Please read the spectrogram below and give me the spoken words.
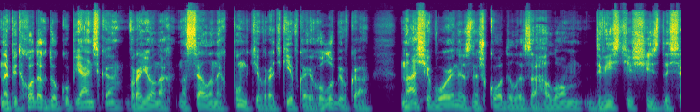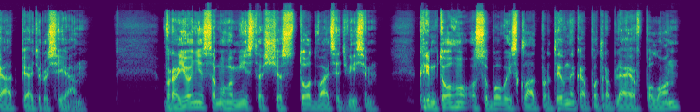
На підходах до Куп'янська, в районах населених пунктів Радьківка і Голубівка, наші воїни знешкодили загалом 265 росіян. В районі самого міста ще 128. Крім того, особовий склад противника потрапляє в полон,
